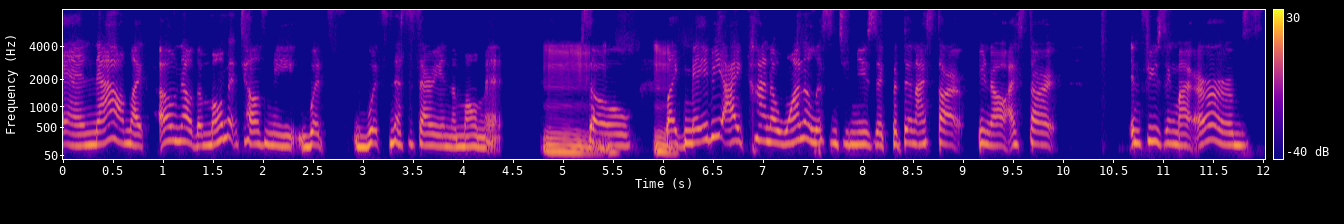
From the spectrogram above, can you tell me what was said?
And now I'm like, oh no, the moment tells me what's what's necessary in the moment. Mm. So mm. like maybe I kind of want to listen to music, but then I start, you know, I start infusing my herbs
